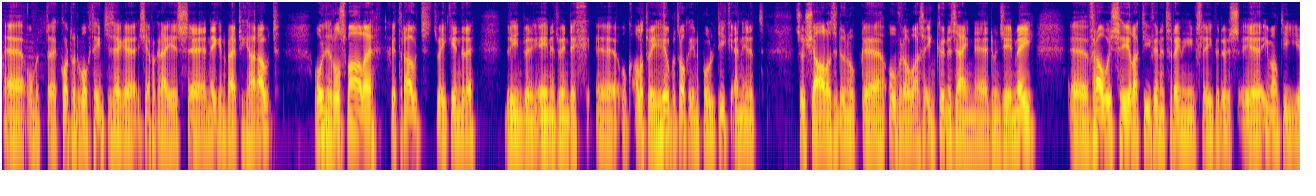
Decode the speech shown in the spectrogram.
Uh, om het uh, kort door de bocht heen te zeggen, chef van Krij is uh, 59 jaar oud, woont in Rosmalen, getrouwd, twee kinderen, 23, 21. ook alle twee heel betrokken in de politiek en in het sociale. Ze doen ook overal waar ze in kunnen zijn, doen ze in mee. vrouw is heel actief in het verenigingsleven, dus iemand die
